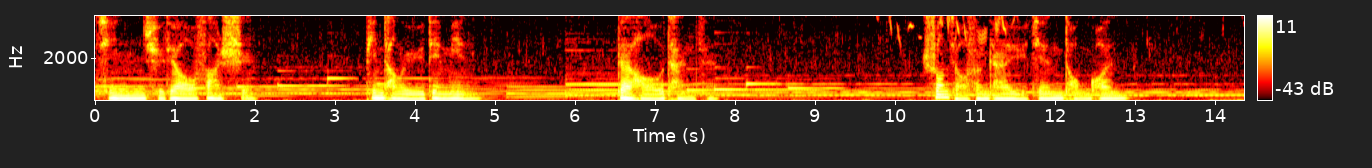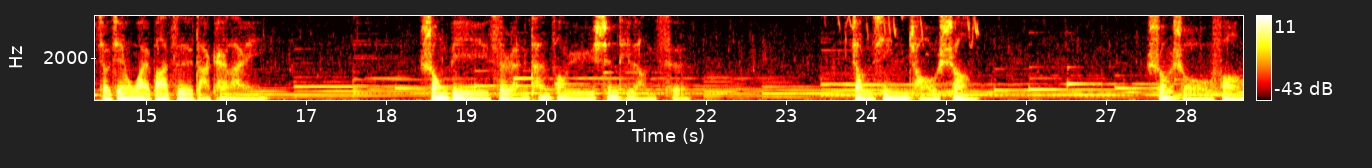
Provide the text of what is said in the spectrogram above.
请取掉发饰，平躺于垫面，盖好毯子，双脚分开与肩同宽，脚尖外八字打开来，双臂自然摊放于身体两侧，掌心朝上。双手放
